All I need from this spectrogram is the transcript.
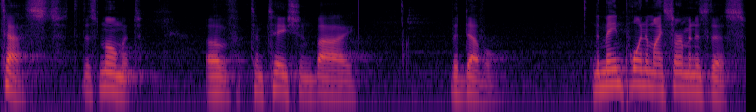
test, to this moment of temptation by the devil. The main point of my sermon is this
